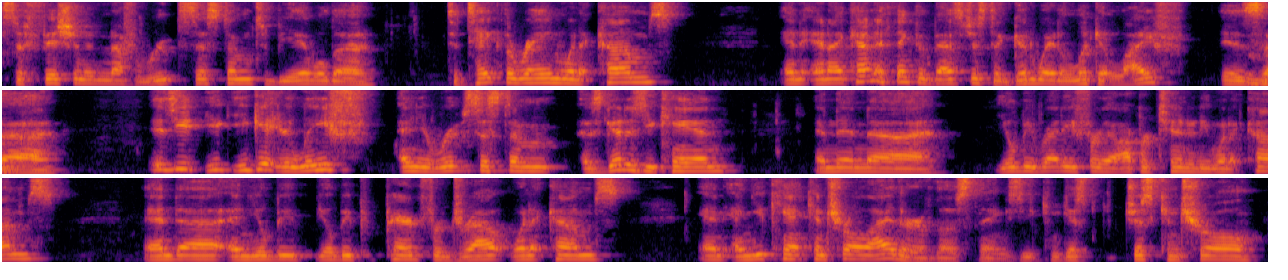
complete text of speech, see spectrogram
sufficient enough root system to be able to to take the rain when it comes. And and I kind of think that that's just a good way to look at life. Is mm-hmm. uh, is you, you you get your leaf and your root system as good as you can, and then uh, you'll be ready for the opportunity when it comes, and uh, and you'll be you'll be prepared for drought when it comes, and and you can't control either of those things. You can just just control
